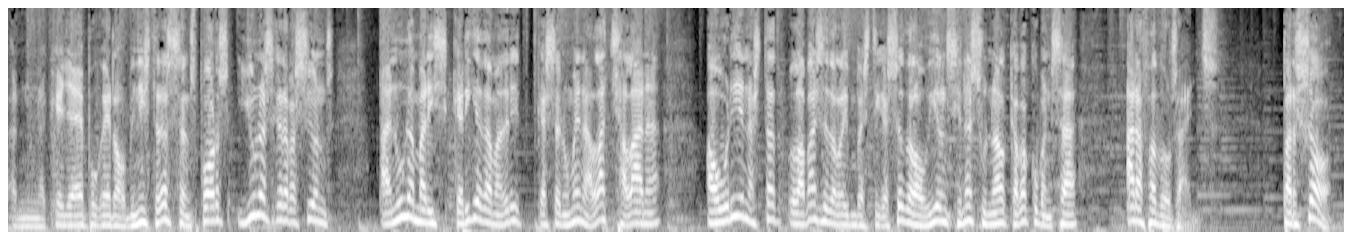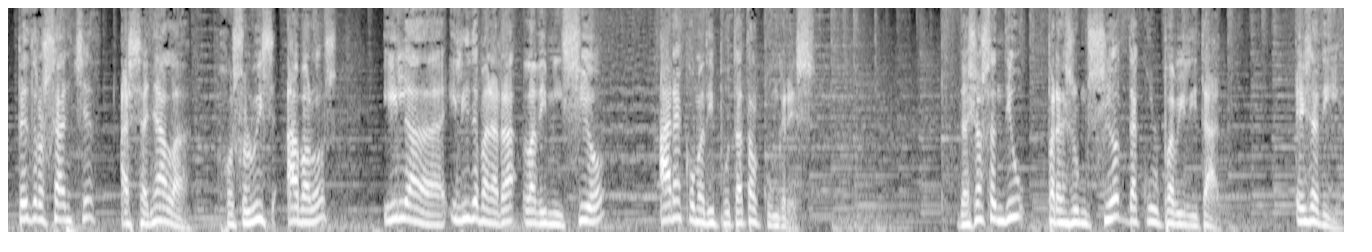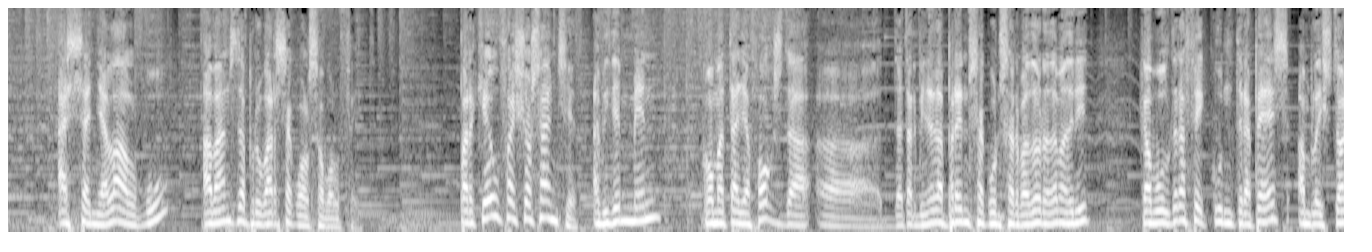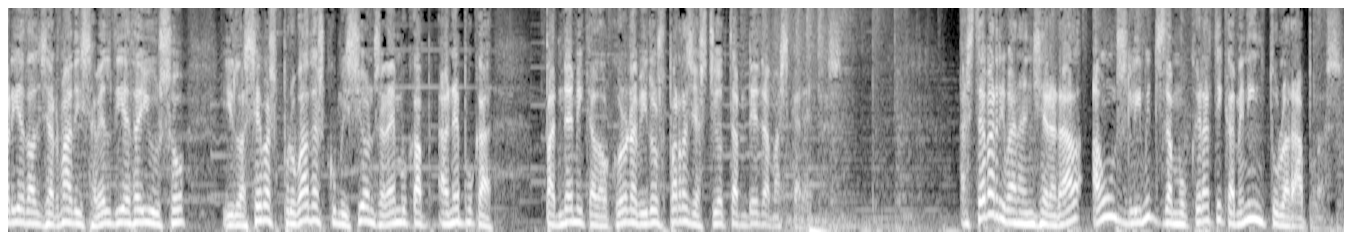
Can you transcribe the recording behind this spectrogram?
en aquella època era el ministre de Transports, i unes gravacions en una marisqueria de Madrid que s'anomena La Chalana haurien estat la base de la investigació de l'Audiència Nacional que va començar ara fa dos anys. Per això, Pedro Sánchez assenyala José Luis Ábalos i, la, i li demanarà la dimissió ara com a diputat al Congrés. D'això se'n diu presumpció de culpabilitat. És a dir, assenyalar algú abans d'aprovar-se qualsevol fet. Per què ho fa això Sánchez? Evidentment, com a tallafocs de eh, determinada premsa conservadora de Madrid, que voldrà fer contrapès amb la història del germà d'Isabel Díaz Ayuso i les seves provades comissions en època, en època pandèmica del coronavirus per la gestió també de mascaretes. Estem arribant en general a uns límits democràticament intolerables.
